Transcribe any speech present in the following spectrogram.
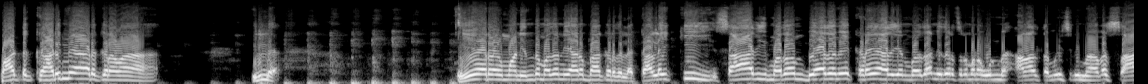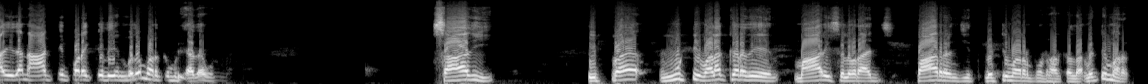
பாட்டுக்கு அடிமையா இருக்கிறவன் இல்ல. ஏ ஆர் ரஹ்மான் எந்த மதம் யாரும் பார்க்கறது இல்ல கலைக்கு சாதி மதம் பேதமே கிடையாது என்பதுதான் நிதர்சனமான உண்மை. ஆனால் தமிழ் சினிமாவை சாதி தான் ஆட்டி படைக்குது என்பதும் மறுக்க முடியாத உண்மை. சாதி இப்ப ஊட்டி வளர்க்கறது மாரி செல்வராஜ் பார் ரஞ்சித் வெற்றிமாறன் போன்ற ஆட்கள் தான். வெற்றிமாறன்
